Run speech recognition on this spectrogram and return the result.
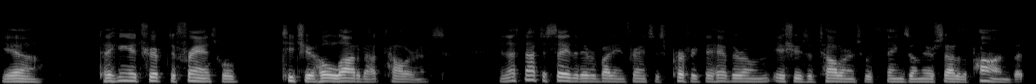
Yeah. Taking a trip to France will teach you a whole lot about tolerance. And that's not to say that everybody in France is perfect. They have their own issues of tolerance with things on their side of the pond, but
